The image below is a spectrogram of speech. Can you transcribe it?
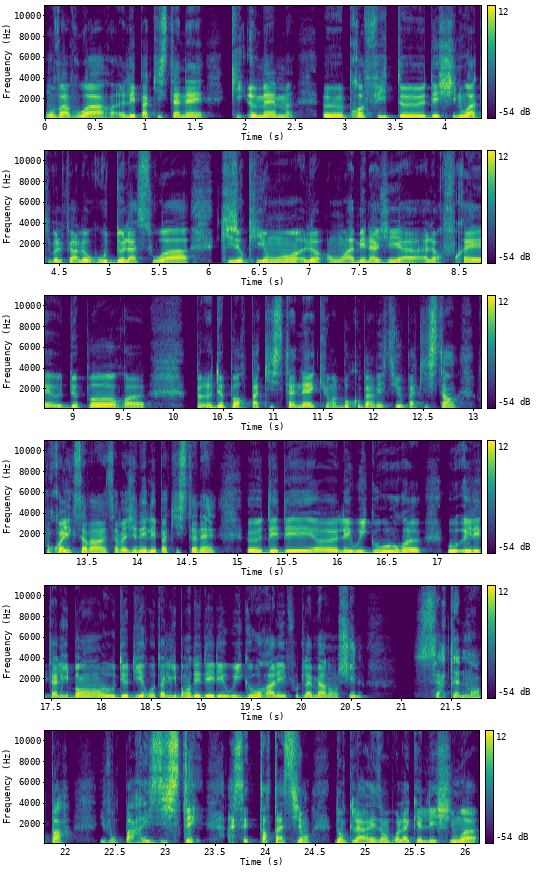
on va voir les Pakistanais qui eux-mêmes euh, profitent euh, des Chinois qui veulent faire leur route de la soie, qui ont, aménagé à, leurs frais euh, deux ports, deux ports pakistanais qui ont beaucoup investi au Pakistan. Vous croyez que ça va, ça va gêner les Pakistanais d'aider les Ouïghours ou, et les talibans, ou de dire aux talibans d'aider les Ouïghours à aller foutre la merde en Chine? Certainement pas. Ils vont pas résister à cette tentation. Donc la raison pour laquelle les Chinois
